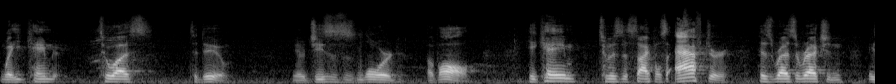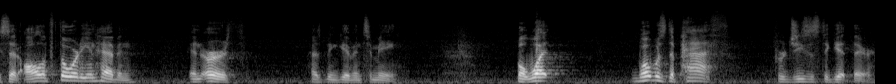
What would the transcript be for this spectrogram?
what he came to us to do. You know, Jesus is Lord of all. He came to his disciples after his resurrection. He said, All authority in heaven and earth has been given to me. But what, what was the path for Jesus to get there?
